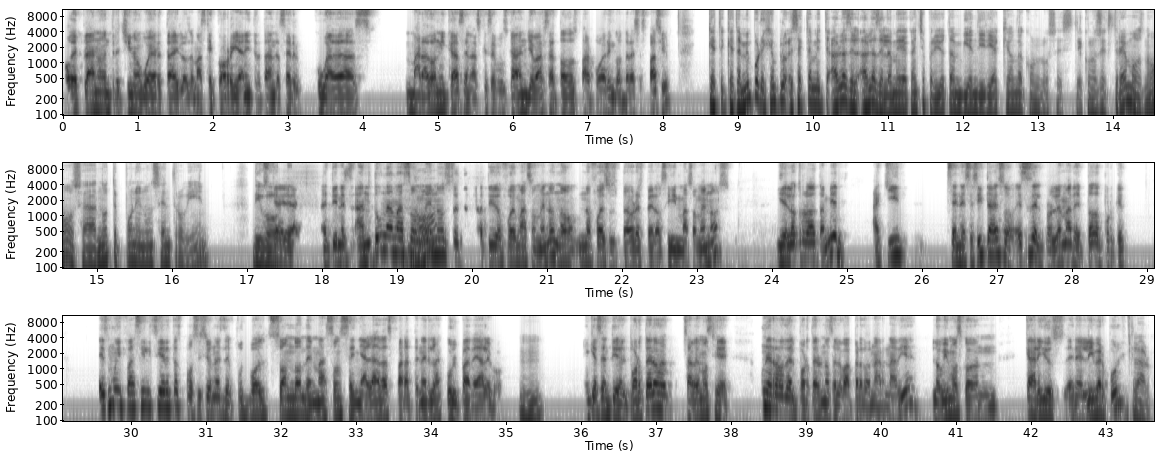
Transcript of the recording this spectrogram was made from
o de plano entre Chino Huerta y los demás que corrían y trataban de hacer jugadas maradónicas en las que se buscaban llevarse a todos para poder encontrar ese espacio. Que, también, por ejemplo, exactamente, hablas de, hablas de la media cancha, pero yo también diría qué onda con los, este, con los extremos, ¿no? O sea, no te ponen un centro bien. Digo. ahí, tienes Antuna más o menos, este partido fue más o menos, no, no fue de sus peores, pero sí más o menos. Y el otro lado también. Aquí se necesita eso. Ese es el problema de todo, porque es muy fácil, ciertas posiciones de fútbol son donde más son señaladas para tener la culpa de algo. ¿En qué sentido? El portero, sabemos que un error del portero no se lo va a perdonar nadie. Lo vimos con Carius en el Liverpool. Claro.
